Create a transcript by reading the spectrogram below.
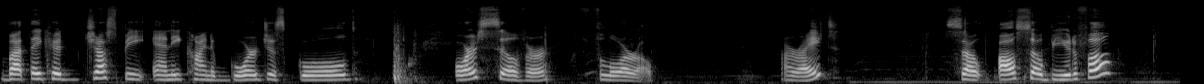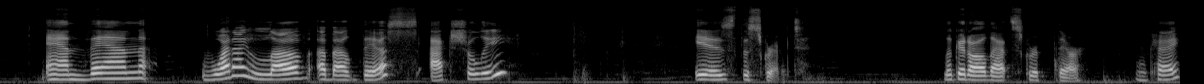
but they could just be any kind of gorgeous gold or silver floral. All right. So also beautiful. And then what I love about this actually is the script. Look at all that script there. Okay.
